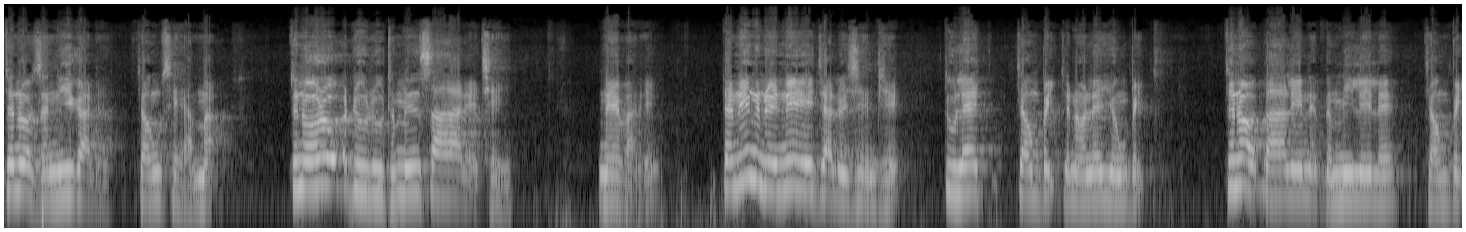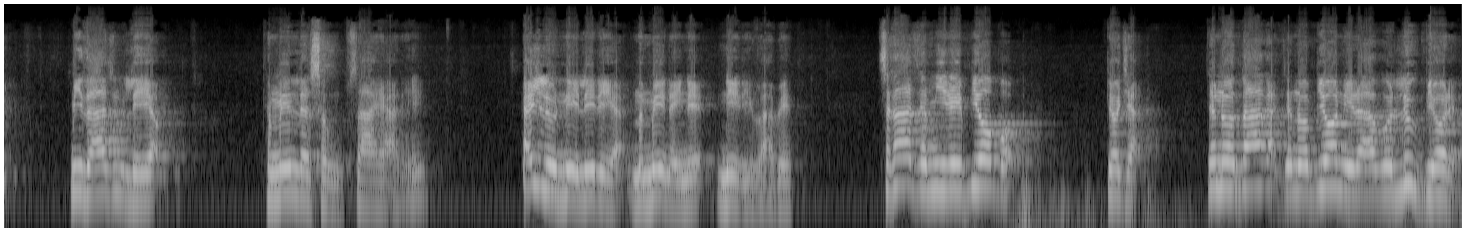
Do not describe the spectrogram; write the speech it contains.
ကျွန်တော်ဇနီးကလည်းကျောင်းဆရာမကျွန်တော်တို့အတူတူထမင်းစားရတဲ့အချိန်နေပါတယ်တနင်္ဂနွေနေ့ကြလို့ရှရင်ဖြင့်သူလည်းကျောင်းပိတ်ကျွန်တော်လည်းယုံပိတ်ကျွန်တော်သားလေးနဲ့သမီးလေးလည်းကျောင်းပိတ်မိသားစု၄ယောက်ထမင်းလက်ဆောင်စားရတယ် အဲ့လိုနေလေးတွေကမမေ့နိုင်တဲ့နေတွေပါပဲစကားသမီးတွေပြောပေါ့ပြောကြကျွန်တော်သားကကျွန်တော်ပြောနေတာကိုလူပြောတယ်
